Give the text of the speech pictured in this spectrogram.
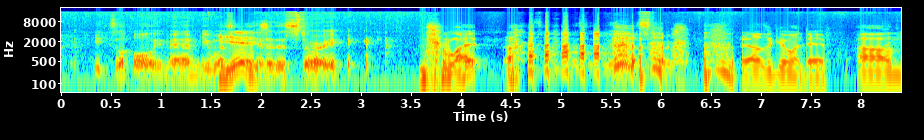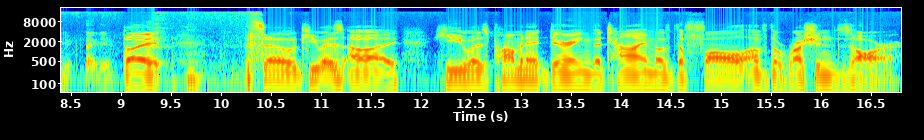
He's a holy man. He was He at the end of this story. what? He was at the end of the story. that was a good one, Dave. Um, Thank you. Thank you. but so he was uh he was prominent during the time of the fall of the Russian Tsar.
